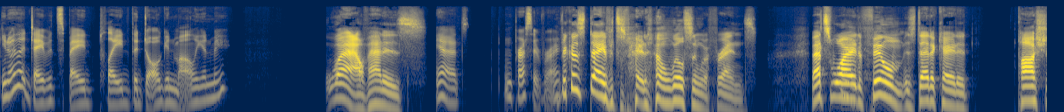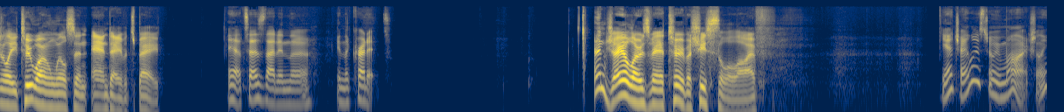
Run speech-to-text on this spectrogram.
You know that David Spade played the dog in Marley and Me? Wow, that is Yeah, it's impressive, right? because David Spade and Owen Wilson were friends. That's why the film is dedicated partially to Owen Wilson and David Spade. Yeah, it says that in the in the credits. And JLo's there too, but she's still alive. Yeah, JLo's doing well actually.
